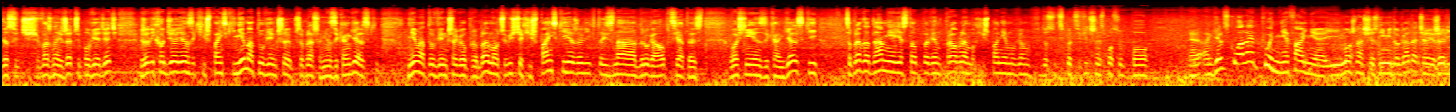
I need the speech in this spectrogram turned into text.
dosyć ważnej rzeczy powiedzieć. Jeżeli chodzi o język hiszpański, nie ma tu większego, przepraszam, język angielski. Nie ma tu większego problemu. Oczywiście hiszpański, jeżeli ktoś zna, druga opcja to jest właśnie język angielski. Co prawda dla mnie jest to pewien problem, bo Hiszpanie mówią w dosyć specyficzny sposób po angielsku, ale płynnie, fajnie i można się z nimi dogadać, a jeżeli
